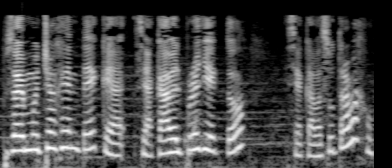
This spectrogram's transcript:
pues hay mucha gente que se acaba el proyecto y se acaba su trabajo.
